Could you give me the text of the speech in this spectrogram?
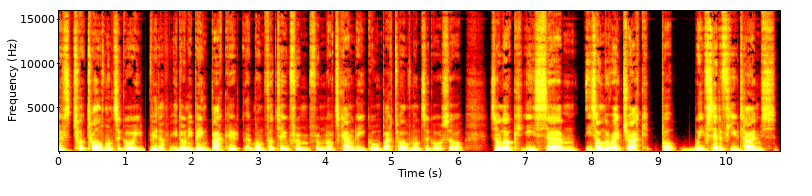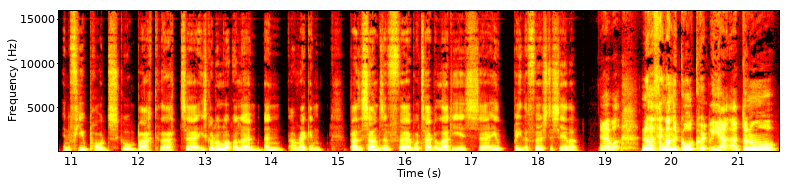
twelve months ago, he, you know, he'd only been back a, a month or two from from Notts County, going back twelve months ago. So so look, he's um, he's on the right track, but we've said a few times in a few pods going back that uh, he's got a lot to learn, and I reckon by the sounds of uh, what type of lad he is, uh, he'll be the first to say that. Yeah, well, another thing on the goal quickly, I, I don't know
